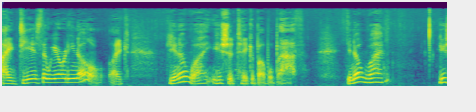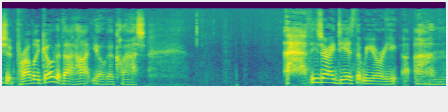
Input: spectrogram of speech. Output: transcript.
ideas that we already know. Like, you know what? You should take a bubble bath. You know what? You should probably go to that hot yoga class. These are ideas that we already, um,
